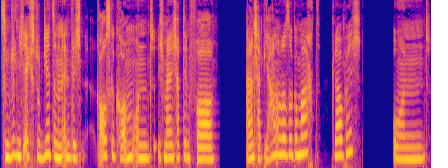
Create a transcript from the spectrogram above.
zum Glück nicht explodiert, sondern endlich rausgekommen. Und ich meine, ich habe den vor anderthalb Jahren oder so gemacht, glaube ich. Und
